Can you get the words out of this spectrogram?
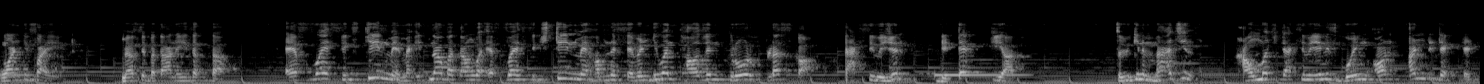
quantify it मैं उसे बता नहीं सकता एफ़ वाई सिक्सटीन में, मैं इतना बताऊँगा एफ़ वाई सिक्सटीन में हमने seventy one thousand crore plus का टैक्स डिविजन डिटेक्ट किया था। तो you can imagine how much tax division is going on undetected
